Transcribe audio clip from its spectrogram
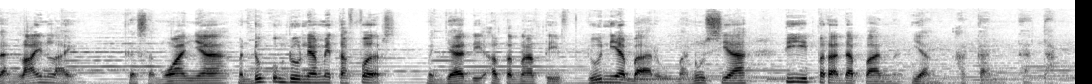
dan lain-lain. Kesemuanya mendukung dunia metaverse menjadi alternatif dunia baru manusia di peradaban yang akan datang.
